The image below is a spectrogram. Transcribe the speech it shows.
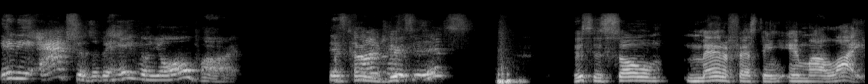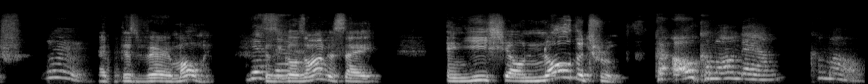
any actions or behavior on your own part is I'm you, contrary this- to this, This is so manifesting in my life mm, at this very moment. yes, Because it goes on to say, and ye shall know the truth. Oh, come on now. Come on.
